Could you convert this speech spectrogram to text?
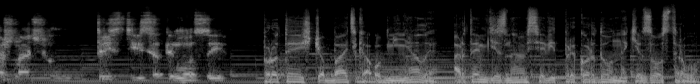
аж начал трястись от эмоций. Про те, що батька обміняли, Артем дізнався від прикордонників з острову.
